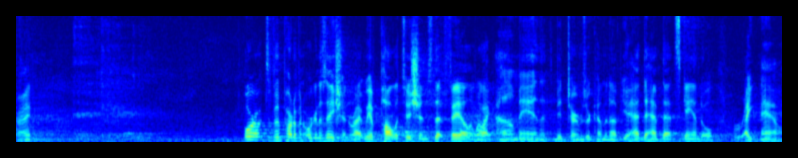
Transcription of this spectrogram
right? Or it's a part of an organization, right? We have politicians that fail, and we're like, oh man, the midterms are coming up. You had to have that scandal right now.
